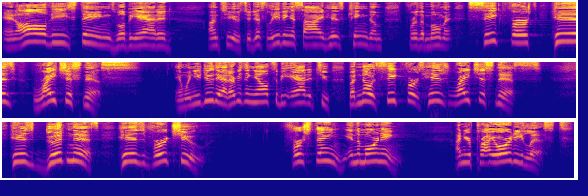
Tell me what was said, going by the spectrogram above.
and all these things will be added unto you. So just leaving aside his kingdom for the moment, seek first his righteousness. And when you do that, everything else will be added to you. But no, seek first his righteousness. His goodness, His virtue. First thing in the morning on your priority list.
